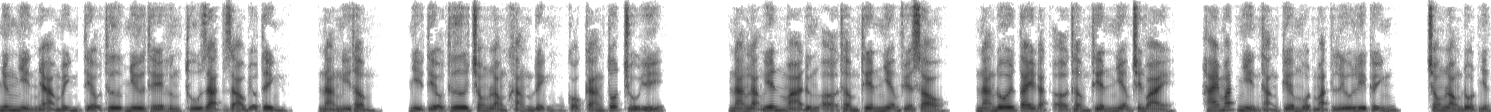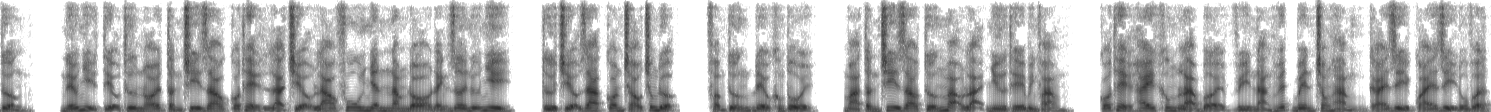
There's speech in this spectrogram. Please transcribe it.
nhưng nhìn nhà mình tiểu thư như thế hứng thú giạt rào biểu tình, nàng nghĩ thầm, nhị tiểu thư trong lòng khẳng định có càng tốt chủ ý. Nàng lặng yên mà đứng ở thẩm thiên nhiễm phía sau, nàng đôi tay đặt ở thẩm thiên nhiễm trên vai, hai mắt nhìn thẳng kia một mặt lưu ly kính, trong lòng đột nhiên tưởng, nếu nhị tiểu thư nói tần chi giao có thể là triệu lao phu nhân năm đó đánh rơi nữ nhi, từ triệu ra con cháu trông được, phẩm tướng đều không tồi, mà tần chi giao tướng mạo lại như thế bình phẳng, có thể hay không là bởi vì nàng huyết bên trong hàm cái gì quái dị đồ vật,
